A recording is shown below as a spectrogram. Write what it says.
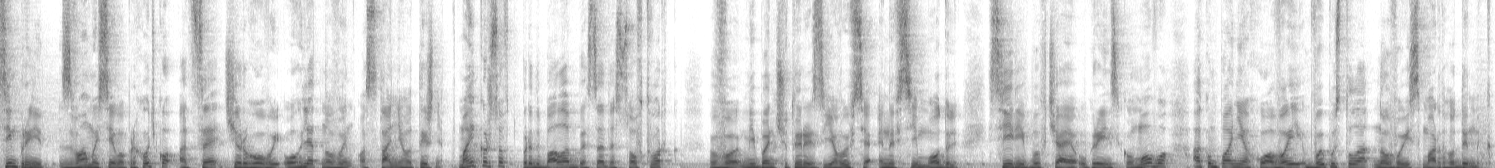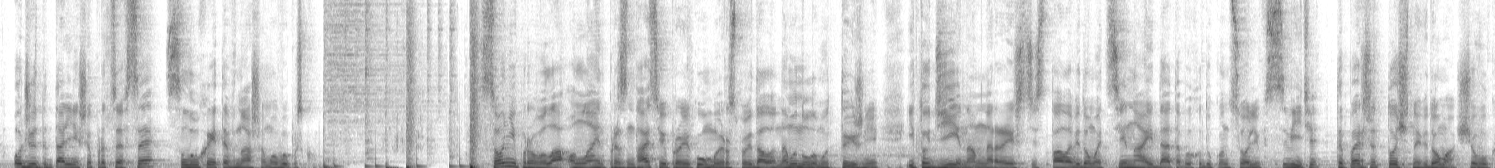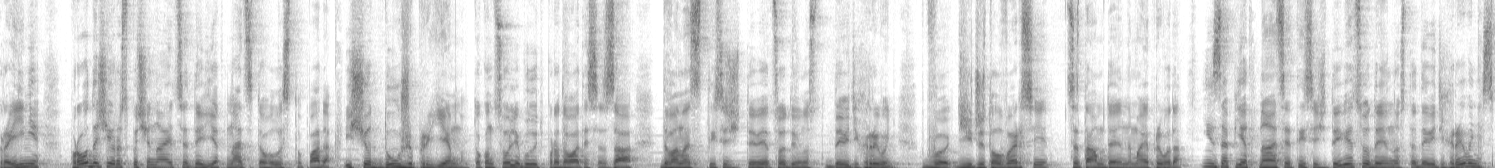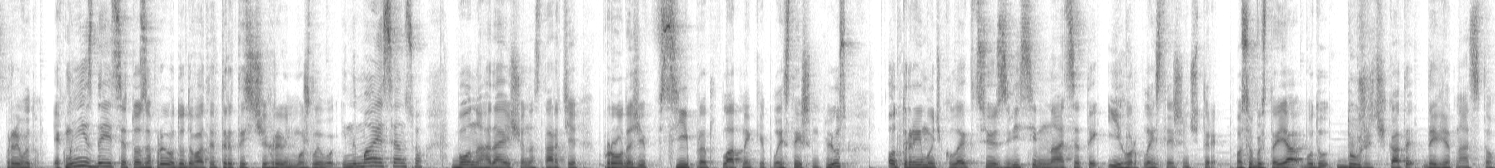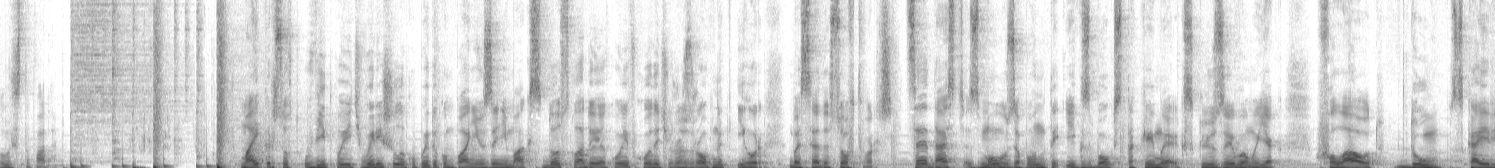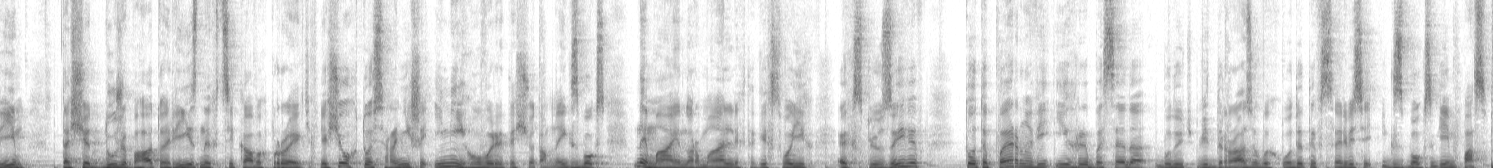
Всім привіт! З вами Сєва Приходько, а це черговий огляд новин останнього тижня. Microsoft придбала Bethesda Softwork, в Mi Band 4 з'явився NFC-модуль, Siri вивчає українську мову, а компанія Huawei випустила новий смарт-годинник. Отже, детальніше про це все слухайте в нашому випуску. Sony провела онлайн-презентацію, про яку ми розповідали на минулому тижні, і тоді нам нарешті стала відома ціна і дата виходу консолі в світі. Тепер же точно відомо, що в Україні продажі розпочинаються 19 листопада. І що дуже приємно, то консолі будуть продаватися за 12 999 гривень в digital версії, це там, де немає привода, і за 15 999 гривень з приводом. Як мені здається, то за привод додавати 3000 гривень можливо і немає сенсу, бо нагадаю, Нагадаю, що на старті продажів всі передплатники PlayStation Plus отримують колекцію з 18 ігор PlayStation 4. Особисто я буду дуже чекати 19 листопада. Microsoft у відповідь вирішила купити компанію ZeniMax, до складу якої входить розробник ігор Bethesda Softworks. Це дасть змогу заповнити Xbox такими ексклюзивами, як Fallout, Doom, Skyrim та ще дуже багато різних цікавих проєктів. Якщо хтось раніше і міг говорити, що там на Xbox немає нормальних таких своїх ексклюзивів, то тепер нові ігри беседа будуть відразу виходити в сервісі Xbox Game Pass.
